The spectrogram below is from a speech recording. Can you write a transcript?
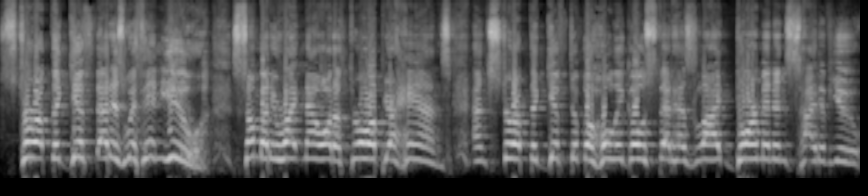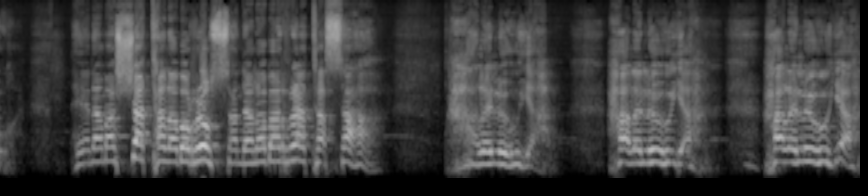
Stir up the gift that is within you. Somebody right now ought to throw up your hands and stir up the gift of the Holy Ghost that has lied dormant inside of you. Hallelujah. Hallelujah. Hallelujah.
